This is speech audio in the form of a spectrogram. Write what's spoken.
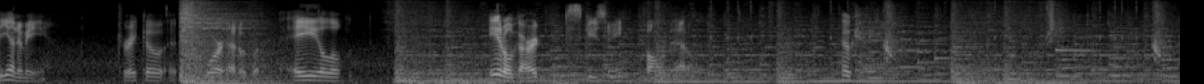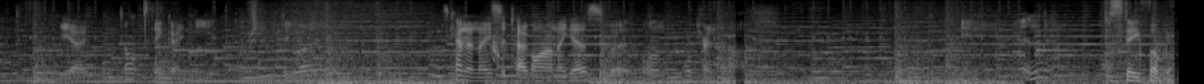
The enemy. Draco or Edelgard. Edelgard, excuse me, fall in battle. Okay. Yeah, I don't think I need that, do I? It's kind of nice to toggle on, I guess, but we'll, we'll turn that off. And Stay focused.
